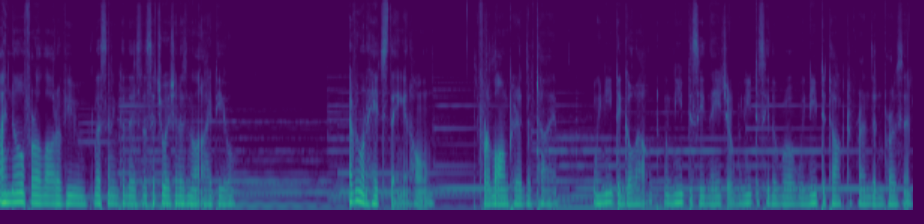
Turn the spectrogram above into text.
I know for a lot of you listening to this, the situation is not ideal. Everyone hates staying at home for long periods of time. We need to go out. We need to see nature. We need to see the world. We need to talk to friends in person.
